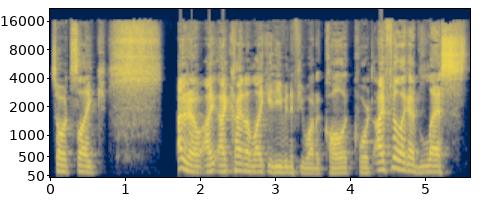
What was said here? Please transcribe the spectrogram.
so it's like, I don't know. I, I kind of like it, even if you want to call it quartz. I feel like I'm less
